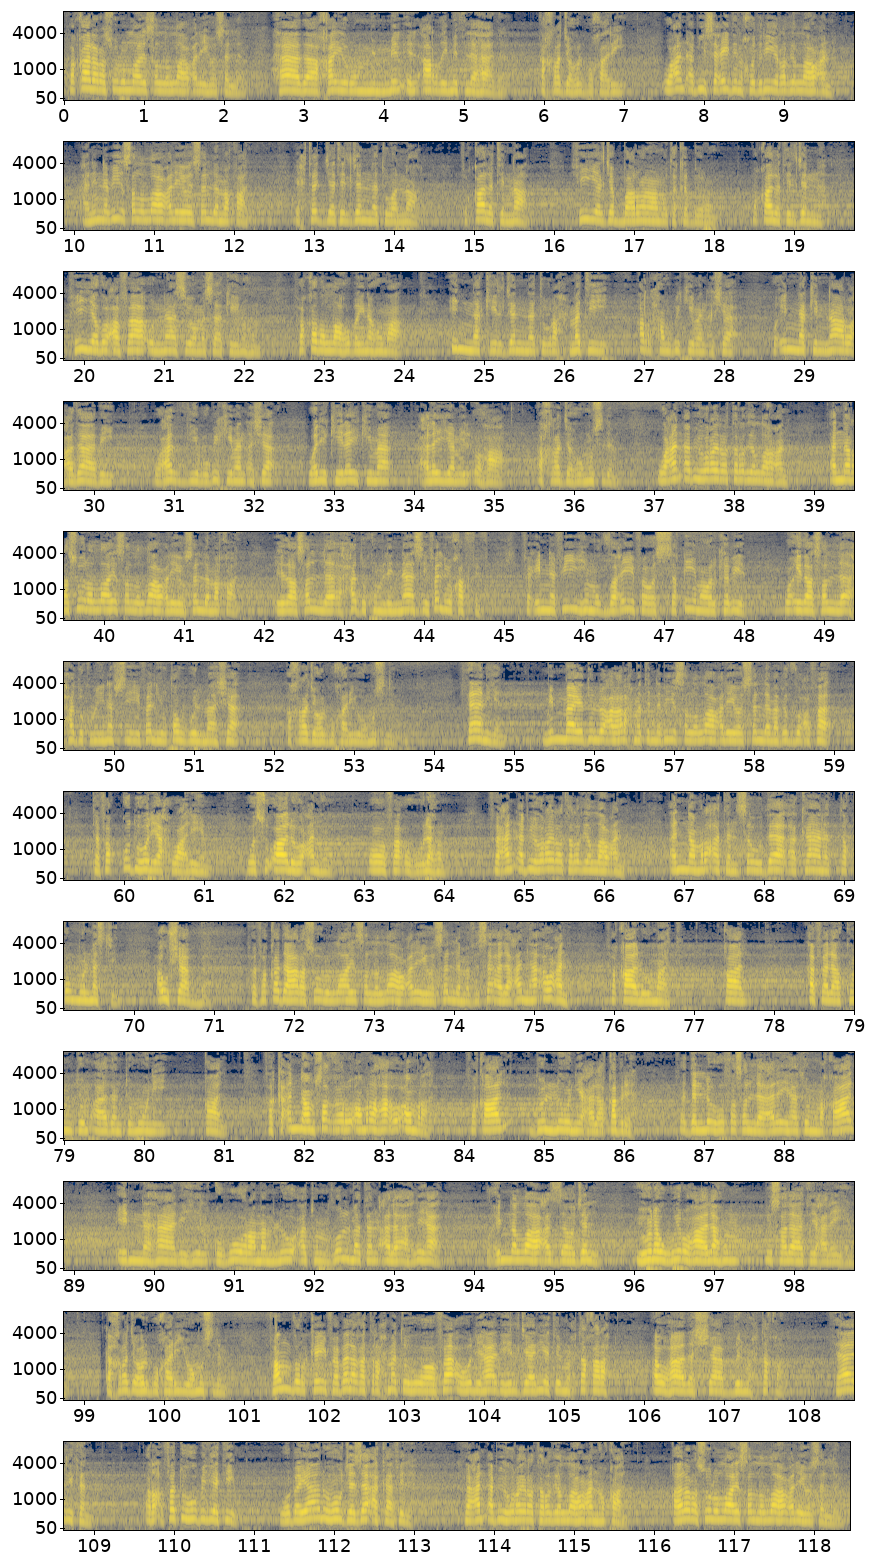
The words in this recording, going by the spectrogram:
فقال رسول الله صلى الله عليه وسلم هذا خير من ملء الأرض مثل هذا. أخرجه البخاري. وعن أبي سعيد الخدري رضي الله عنه عن النبي صلى الله عليه وسلم قال احتجت الجنة والنار. فقالت النار في الجبارون والمتكبرون. وقالت الجنة في ضعفاء الناس ومساكينهم. فقضى الله بينهما إنك الجنة رحمتي أرحم بك من أشاء. وإنك النار عذابي أعذب بك من أشاء ولكليكما علي ملؤها أخرجه مسلم. وعن أبي هريرة رضي الله عنه أن رسول الله صلى الله عليه وسلم قال إذا صلى أحدكم للناس فليخفف فإن فيهم الضعيف والسقيم والكبير وإذا صلى أحدكم لنفسه فليطول ما شاء أخرجه البخاري ومسلم. ثانيا مما يدل على رحمة النبي صلى الله عليه وسلم بالضعفاء تفقده لأحوالهم وسؤاله عنهم ووفاؤه لهم. فعن أبي هريرة رضي الله عنه أن امرأة سوداء كانت تقم المسجد أو شابة ففقدها رسول الله صلى الله عليه وسلم فسأل عنها أو عنه فقالوا مات. قال أفلا كنتم آذنتموني؟ قال فكأنهم صغروا أمرها أو أمره. فقال دلوني على قبره فدلوه فصلى عليها ثم قال إن هذه القبور مملوءة ظلمة على أهلها وإن الله عز وجل ينورها لهم بصلاه عليهم. أخرجه البخاري ومسلم. فانظر كيف بلغت رحمته ووفاؤه لهذه الجارية المحتقرة أو هذا الشاب المحتقر. ثالثا رأفته باليتيم وبيانه جزاء كافله. فعن أبي هريرة رضي الله عنه قال قال رسول الله صلى الله عليه وسلم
